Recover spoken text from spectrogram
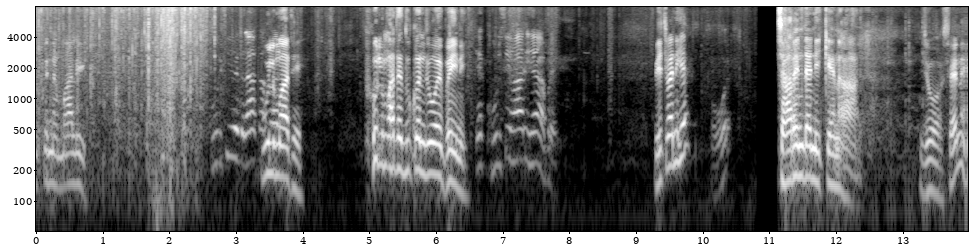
દુકાનના માલિક. ફૂલ માથે ફૂલ માથે દુકાન જુઓ એ ભાઈ ની ખુરશી સારી છે આપણે વેચવાની છે. ચારંડાની કેનાલ. જો છે ને?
